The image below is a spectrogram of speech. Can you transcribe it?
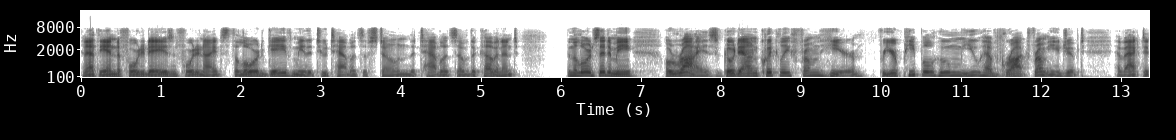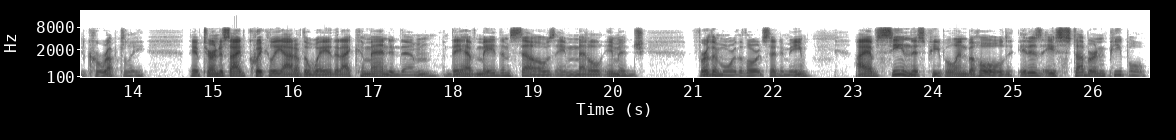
And at the end of forty days and forty nights the Lord gave me the two tablets of stone, the tablets of the covenant. Then the Lord said to me, Arise, go down quickly from here, for your people whom you have brought from Egypt have acted corruptly. They have turned aside quickly out of the way that I commanded them. They have made themselves a metal image. Furthermore, the Lord said to me, I have seen this people, and behold, it is a stubborn people.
